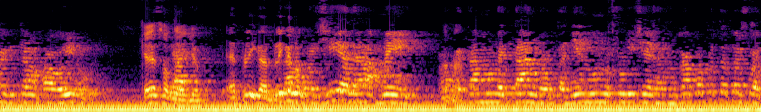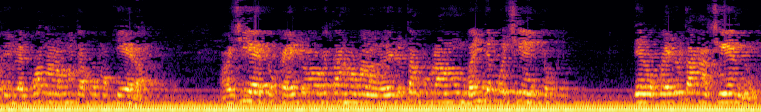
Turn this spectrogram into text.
que quitarme para oírlo. ¿Quiénes son Ya. ellos? Explica, La explícalo. policía de la ME, los que están molestando, teniendo uno su licencia, su casco protector suelto y le ponen la multa como quiera. A ver si esto, que ellos lo que están robando, ellos están cobrando un 20% de lo que ellos están haciendo,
